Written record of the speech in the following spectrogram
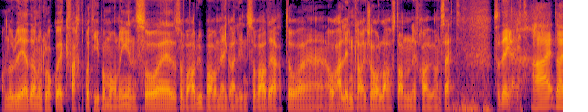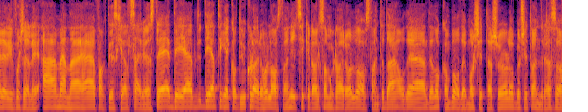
Og når du er der når klokka er kvart på ti på morgenen, så, eh, så var det jo bare meg og Alin som var der. Eh, og Alin klarer ikke å holde avstanden ifra uansett. Så det er greit. Nei, der er vi forskjellige. Jeg mener jeg faktisk helt seriøst. Det, det, det er en ting er hva du klarer å holde avstand, det er ikke sikkert alle sammen klarer å holde avstand til deg, og det, det er noe både med å beskytte deg sjøl og beskytte andre, så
